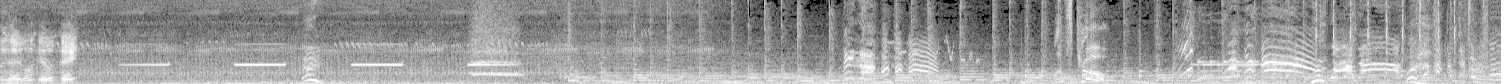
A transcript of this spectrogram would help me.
Okay, okay, okay. Hey. Go!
